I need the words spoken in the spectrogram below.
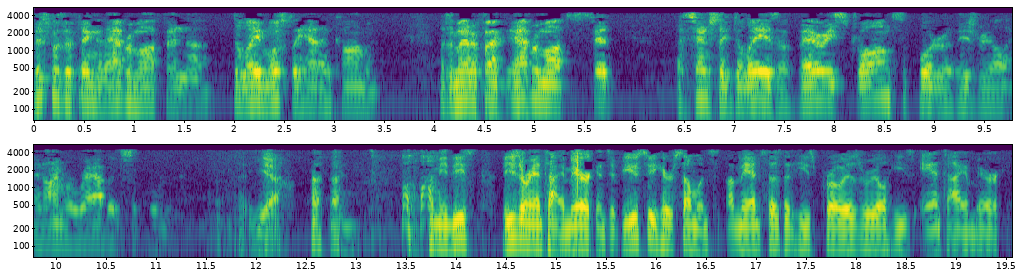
this was the thing that Abramoff and uh, DeLay mostly had in common. As a matter of fact, Abramoff said essentially DeLay is a very strong supporter of Israel, and I'm a rabid supporter. yeah. I mean, these these are anti-Americans. If you see here someone a man says that he's pro-Israel, he's anti-American.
